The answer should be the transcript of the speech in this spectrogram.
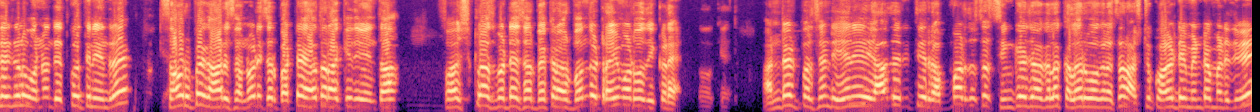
ಸೈಜ್ ಅಲ್ಲೂ ಒಂದೊಂದು ಎತ್ಕೋತೀನಿ ಅಂದ್ರೆ ಸಾವಿರ ರೂಪಾಯಿಗೆ ಆರು ಸರ್. ನೋಡಿ ಸರ್ ಬಟ್ಟೆ ಯಾವ ತರ ಹಾಕಿದೀವಿ ಅಂತ. ಫಸ್ಟ್ ಕ್ಲಾಸ್ ಬಟ್ಟೆ ಸರ್ ಬೇಕಾದ್ರೆ ಅವ್ರು ಬಂದು ಟ್ರೈ ಮಾಡ್ಬೋದು ಈ ಕಡೆ. ಹಂಡ್ರೆಡ್ ಪರ್ಸೆಂಟ್ ಏನೇ ಯಾವ್ದೇ ರೀತಿ ರಬ್ ಮಾಡಿದ್ರು ಸರ್ ಸಿಂಕೇಜ್ ಆಗಲ್ಲ ಕಲರ್ ಹೋಗಲ್ಲ ಸರ್. ಅಷ್ಟು ಕ್ವಾಲಿಟಿ ಮೇಂಟೈನ್ ಮಾಡಿದೀವಿ.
